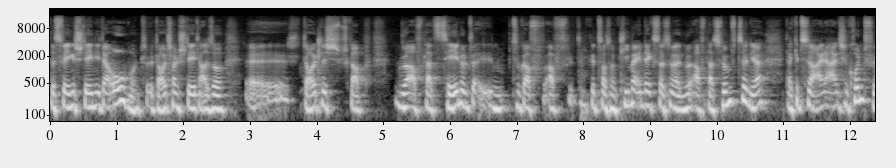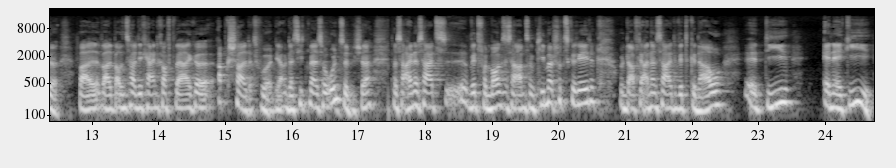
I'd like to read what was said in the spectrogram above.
deswegen stehen die da oben. Und Deutschland steht also äh, deutlich, ich glaube, nur auf Platz 10 und in Bezug auf, auf gibt es auch so einen Klimaindex, da sind wir nur auf Platz 15, ja. Da gibt es nur einen einzigen Grund für, weil, weil bei uns halt die Kernkraftwerke abgeschaltet wurden, ja. Und das sieht man ja so unsinnig, ja. Dass einerseits wird von morgens bis abends um Klimaschutz geredet und auf der anderen Seite wird genau äh, die Energie,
